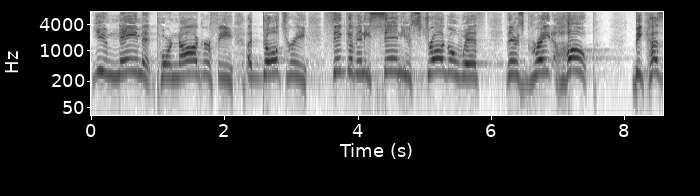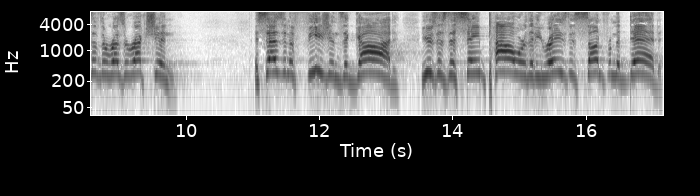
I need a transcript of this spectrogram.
you name it, pornography, adultery, think of any sin you struggle with, there's great hope because of the resurrection. It says in Ephesians that God uses the same power that He raised His Son from the dead,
